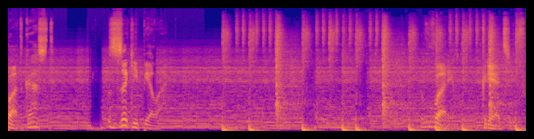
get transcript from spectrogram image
Подкаст «Закипело». Варим креатив.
